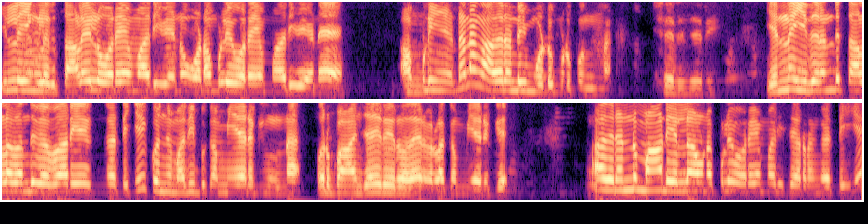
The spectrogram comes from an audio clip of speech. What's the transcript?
இல்ல எங்களுக்கு தலையில ஒரே மாதிரி வேணும் உடம்புலயும் ஒரே மாதிரி வேணும் அப்படின்னு கேட்டா நாங்க அதை ரெண்டையும் மட்டும் கொடுப்போங்கண்ணா. சரி சரி. என்ன இது ரெண்டு தலை வந்து வெவ்வேறு காட்டிக்கு கொஞ்சம் மதிப்பு கம்மியா இருக்குங்கண்ணா. ஒரு பாஞ்சாயிரம் இருபதாயிரம் விலை கம்மியா இருக்கு. அது ரெண்டு மாடு எல்லா உனக்குள்ளேயும் ஒரே மாதிரி சேர்றங்காட்டிக்கு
